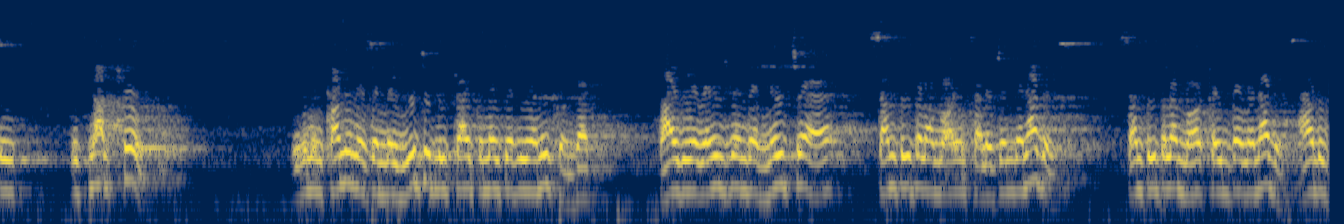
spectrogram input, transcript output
see it's not true. Even in communism, they rigidly try to make everyone equal, but by the arrangement of nature, some people are more intelligent than others. Some people are more capable than others. How did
